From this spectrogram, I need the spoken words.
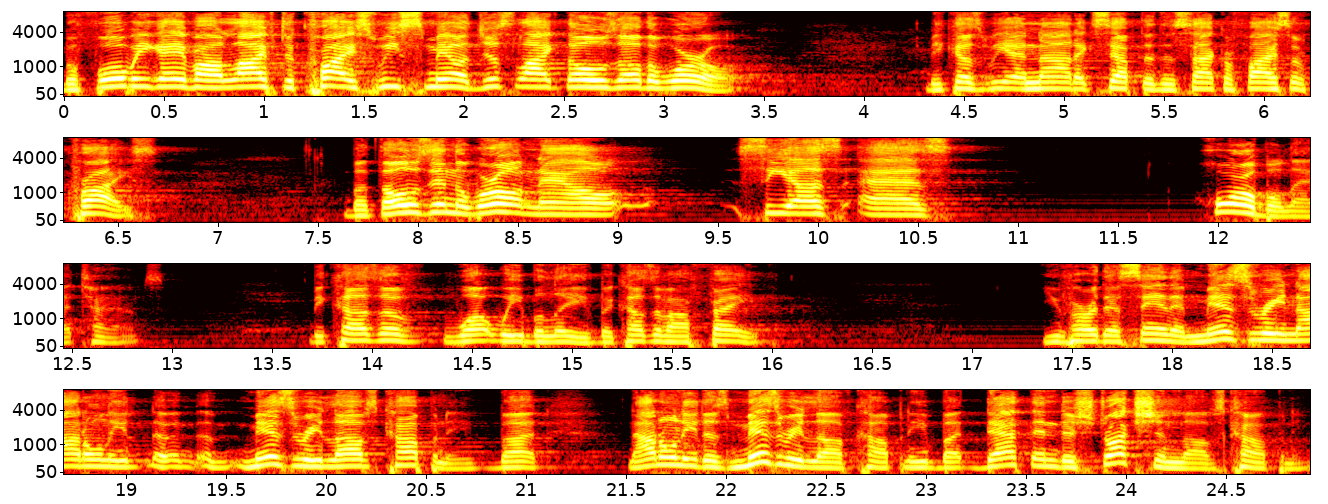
Before we gave our life to Christ, we smelled just like those of the world because we had not accepted the sacrifice of Christ. But those in the world now see us as horrible at times because of what we believe, because of our faith. You've heard that saying that misery not only uh, uh, misery loves company, but not only does misery love company, but death and destruction loves company.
